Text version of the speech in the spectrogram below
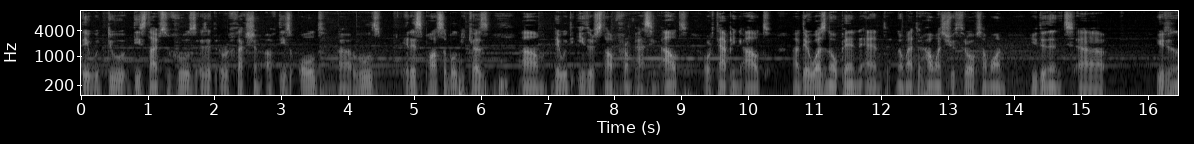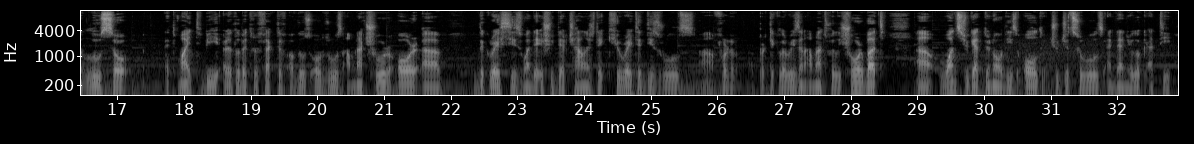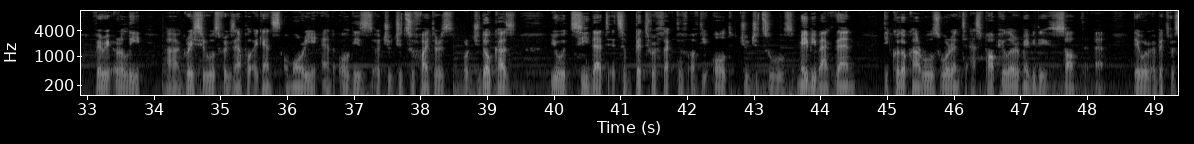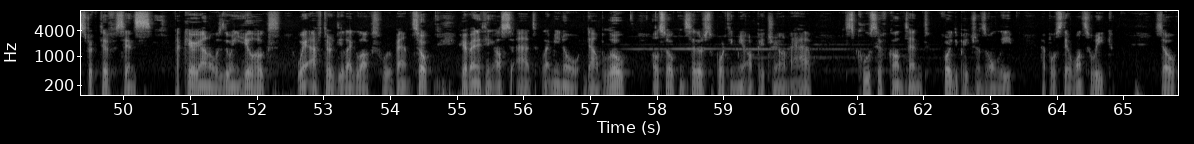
they would do these types of rules? Is it a reflection of these old uh, rules? It is possible because um, they would either stop from passing out or tapping out. Uh, there was no pin, and no matter how much you throw someone, you didn't uh, you didn't lose. So it might be a little bit reflective of those old rules. I'm not sure, or uh, the Gracies, when they issued their challenge, they curated these rules uh, for a particular reason. I'm not really sure, but uh, once you get to know these old Jiu-Jitsu rules and then you look at the very early uh, Gracie rules, for example, against Omori and all these uh, Jiu-Jitsu fighters or Judokas, you would see that it's a bit reflective of the old Jiu-Jitsu rules. Maybe back then the Kodokan rules weren't as popular. Maybe they thought uh, they were a bit restrictive since Takeo Yano was doing heel hooks way after the leg locks were banned. So, if you have anything else to add, let me know down below. Also, consider supporting me on Patreon. I have exclusive content for the patrons only. I post there once a week. So,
